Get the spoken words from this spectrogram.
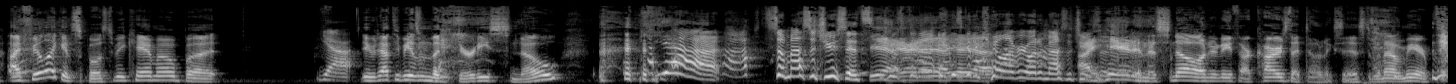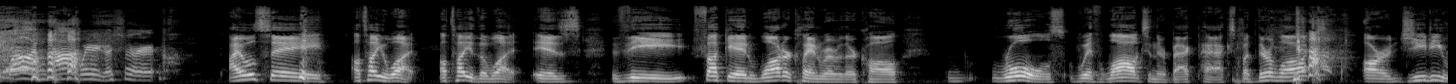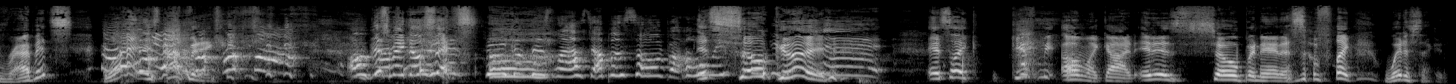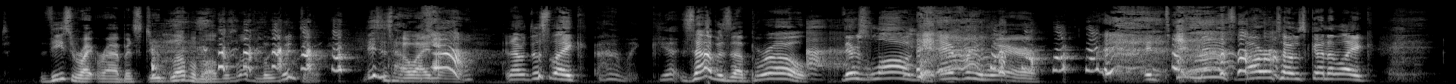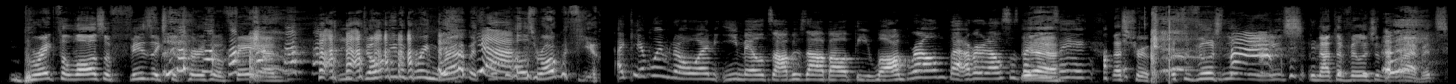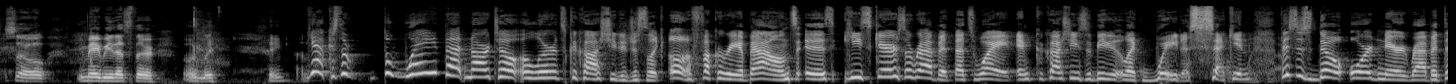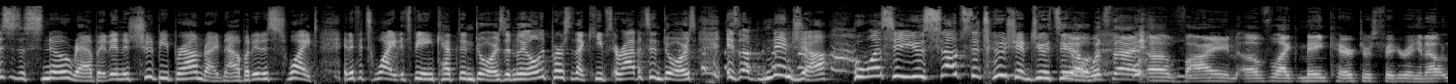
I feel like it's supposed to be camo, but yeah. it would have to be in the dirty snow. Yeah. So Massachusetts. Yeah, he's yeah, gonna, yeah, yeah, gonna kill everyone in Massachusetts. I hid in the snow underneath our cars that don't exist, but now I'm here. Well, I'm not wearing a shirt. I will say, I'll tell you what. I'll tell you the what is the fucking Water Clan, whatever they're called, rolls with logs in their backpacks, but their logs are GD rabbits. What is happening? Oh, this made no sense. Speak of this oh. last episode, but holy It's so good. shit. It's like, give me. Oh my god, it is so bananas. Of like, wait a second. These right rabbits do blah blah blah blah blah the winter. This is how I know. And I'm just like, oh my god, Zabuza, bro. Uh. There's logs everywhere. In ten minutes, Naruto's gonna like break the laws of physics to turn into a fan. You don't need to bring rabbits. Yeah. What the hell's wrong with you? I can't believe no one emailed Zabuza about the log realm that everyone else has been Yeah. using. That's true. It's the village in the leaves, not the village in the rabbits. So maybe that's their only thing. Yeah, because the the way that Naruto alerts Kakashi to just like, oh, fuckery abounds is he scares a rabbit that's white, and Kakashi's immediately like, wait a second, this is no ordinary rabbit, this is a snow rabbit, and it should be brown right now, but it is white, and if it's white, it's being kept indoors, and the only person that keeps rabbits indoors is a ninja who wants to use substitution jutsu. Yeah, what's that uh, vine of like main characters figuring it out?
